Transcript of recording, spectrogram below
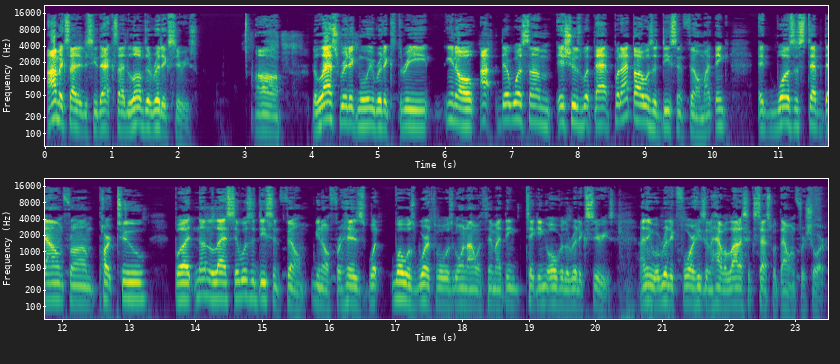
I'm excited to see that because I love the Riddick series. Uh, the last Riddick movie, Riddick Three, you know, I, there was some issues with that, but I thought it was a decent film. I think it was a step down from Part Two, but nonetheless, it was a decent film. You know, for his what what was worth what was going on with him. I think taking over the Riddick series. I think with Riddick Four, he's gonna have a lot of success with that one for sure.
